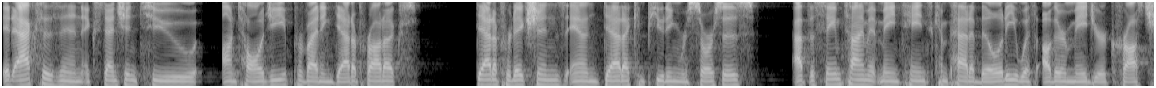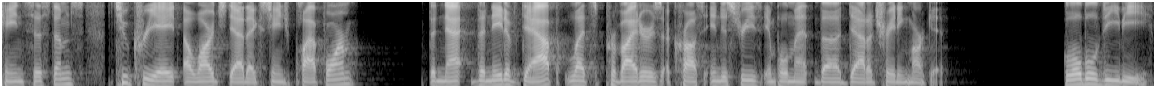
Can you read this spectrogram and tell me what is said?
It acts as an extension to Ontology, providing data products, data predictions, and data computing resources at the same time, it maintains compatibility with other major cross chain systems to create a large data exchange platform. The, nat- the native dApp lets providers across industries implement the data trading market. GlobalDB.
